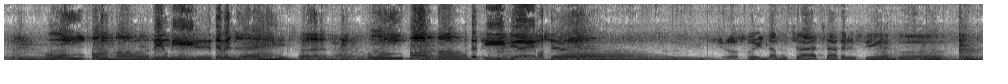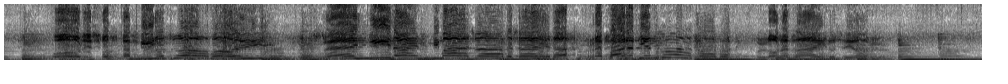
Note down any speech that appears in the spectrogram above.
un poco de humilde belleza, un poco de tibia emoción. Yo soy la muchacha del circo, por esos caminos yo voy, ceñida en mi malla de seda, repartiendo a todos flores de ilusión.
